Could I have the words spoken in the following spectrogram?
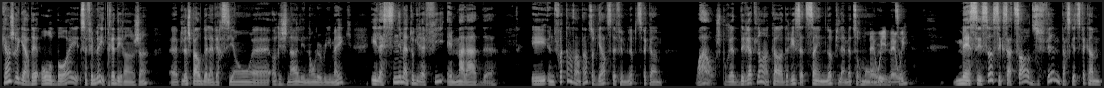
quand je regardais Old Boy, ce film-là est très dérangeant. Euh, puis là, je parle de la version euh, originale et non le remake. Et la cinématographie est malade. Et une fois de temps en temps, tu regardes ce film-là, puis tu fais comme Waouh, je pourrais direct là encadrer cette scène-là, puis la mettre sur mon. Ben oui, ben oui. Mais c'est ça, c'est que ça te sort du film parce que tu fais comme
